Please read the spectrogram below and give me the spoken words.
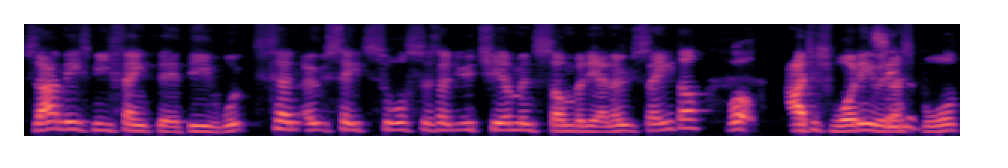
So that makes me think that if they looked to an outside source as a new chairman, somebody an outsider, well, I just worry with this board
